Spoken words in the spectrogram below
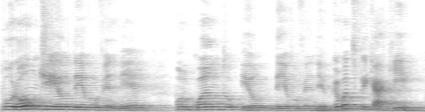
Por onde eu devo vender? Por quanto eu devo vender? O que eu vou te explicar aqui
